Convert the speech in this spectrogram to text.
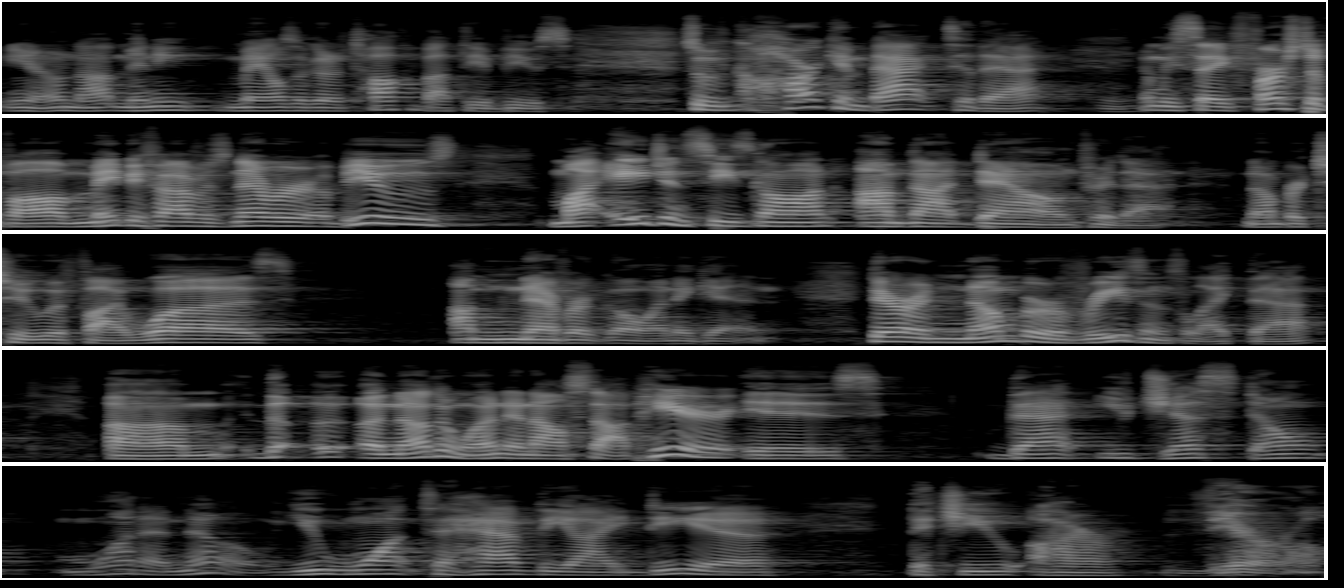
You know, not many males are going to talk about the abuse. So we harken back to that and we say, first of all, maybe if I was never abused, my agency's gone, I'm not down for that. Number two, if I was, I'm never going again. There are a number of reasons like that. Um, the, another one, and I'll stop here, is that you just don't want to know. You want to have the idea that you are virile,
